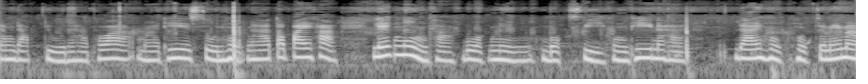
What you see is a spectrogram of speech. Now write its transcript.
ยังดับอยู่นะคะ เพราะว่ามาที่ศูนย์หกนะคะ ต่อไปค่ะ เลขหนึ่งค่ะ บวกหนึ่งบวกสี่คงที่นะคะ ได้หกหกจะไม่มา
